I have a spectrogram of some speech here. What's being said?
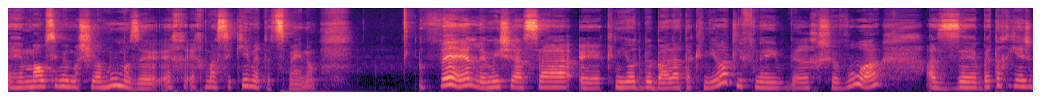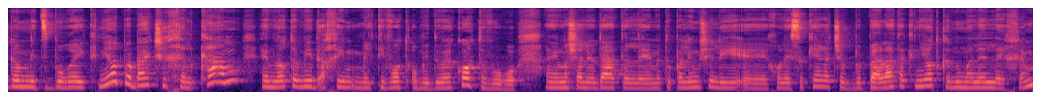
אה, מה עושים עם השעמום הזה? איך, איך מעסיקים את עצמנו? ולמי שעשה אה, קניות בבעלת הקניות לפני בערך שבוע, אז אה, בטח יש גם מצבורי קניות בבית שחלקם הם לא תמיד הכי מיטיבות או מדויקות עבורו. אני למשל יודעת על אה, מטופלים שלי, חולי סכרת, שבבעלת הקניות קנו מלא לחם,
